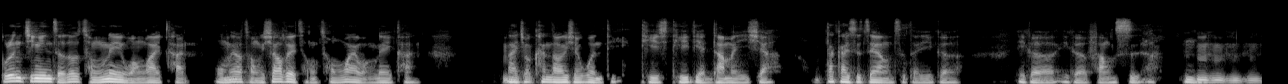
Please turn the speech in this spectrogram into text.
不论经营者都是从内往外看，我们要从消费从从外往内看，那就看到一些问题，提提点他们一下，大概是这样子的一个一个一个方式啊。嗯嗯嗯嗯嗯，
